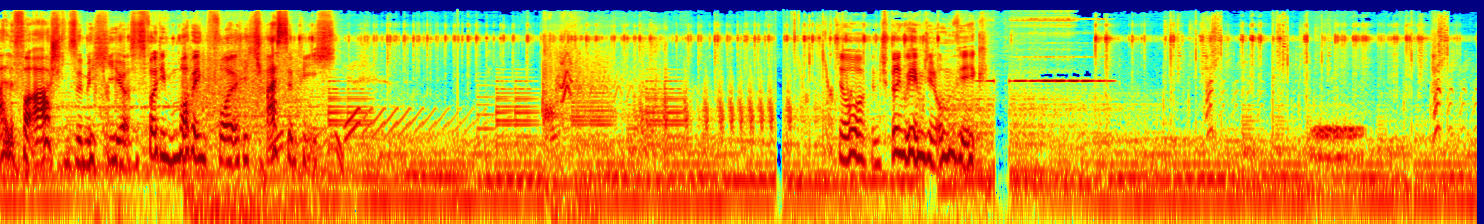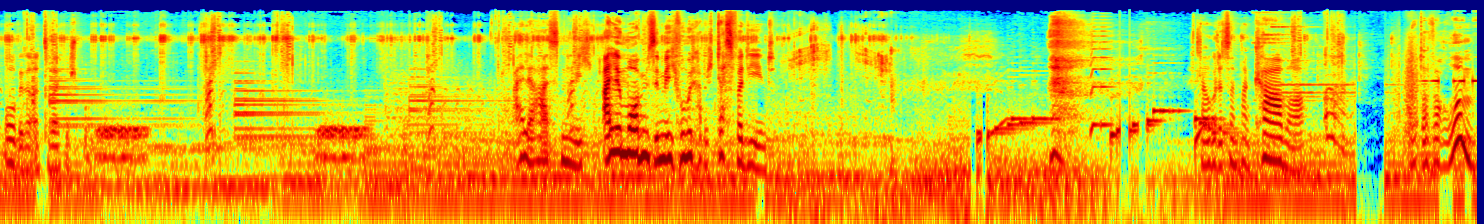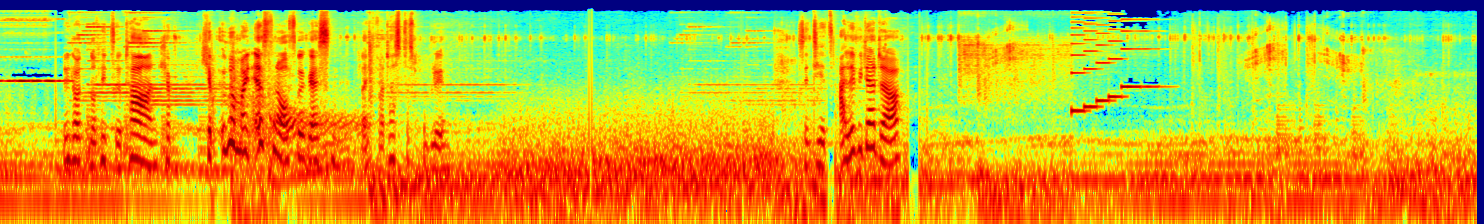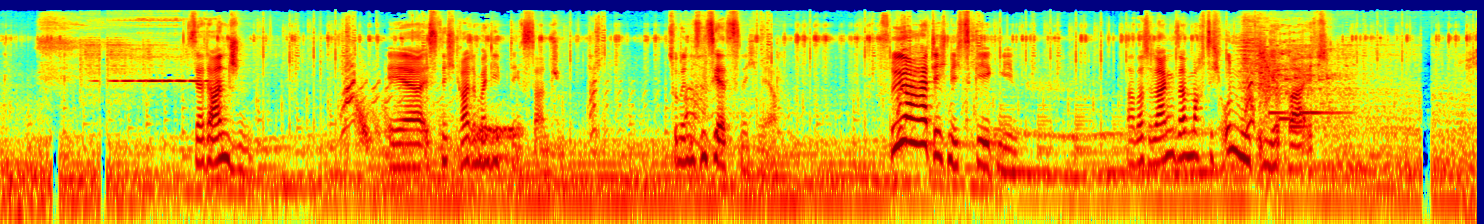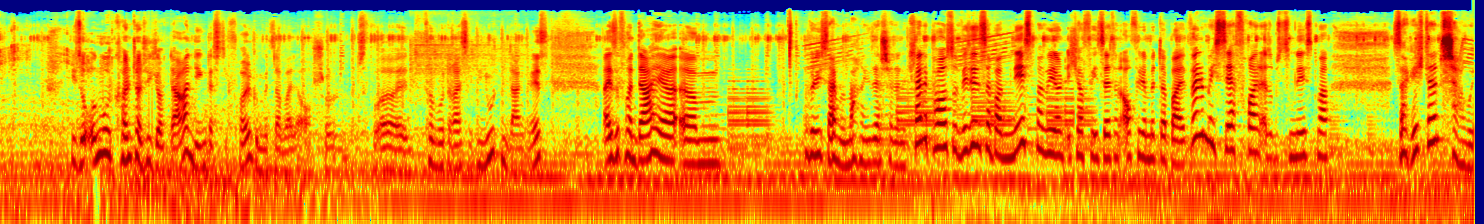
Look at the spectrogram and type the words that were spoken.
Alle verarschen sie mich hier. Es ist voll die Mobbing-Folge. Ich hasse mich. So, dann springen wir eben den Umweg. Oh, wir sind zu weit gesprungen. Alle hassen mich. Alle mobben sie mich. Womit habe ich das verdient? Ich glaube, das nennt man Karma. Aber warum? Den Leuten noch nichts getan. Ich habe ich hab immer mein Essen aufgegessen. Vielleicht war das das Problem. Sind die jetzt alle wieder da? Dieser Dungeon. Er ist nicht gerade mein Lieblingsdungeon. Zumindest jetzt nicht mehr. Früher hatte ich nichts gegen ihn. Aber so langsam macht sich Unmut in mir breit. Diese Unmut könnte natürlich auch daran liegen, dass die Folge mittlerweile auch schon äh, 35 Minuten lang ist. Also von daher ähm, würde ich sagen, wir machen an dieser Stelle eine kleine Pause. Wir sehen uns dann beim nächsten Mal wieder und ich hoffe, ihr seid dann auch wieder mit dabei. Würde mich sehr freuen. Also bis zum nächsten Mal. Sage ich dann Ciao.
